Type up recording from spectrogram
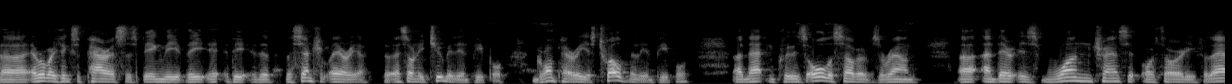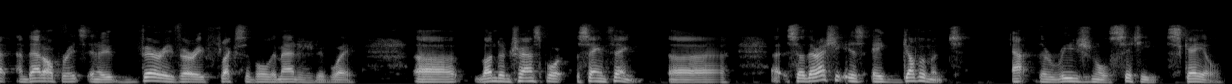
Uh, everybody thinks of Paris as being the, the, the, the, the central area. That's only 2 million people. Grand Paris is 12 million people, and that includes all the suburbs around. Uh, and there is one transit authority for that, and that operates in a very, very flexible, imaginative way. Uh, London Transport, the same thing. Uh, so there actually is a government at the regional city scale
